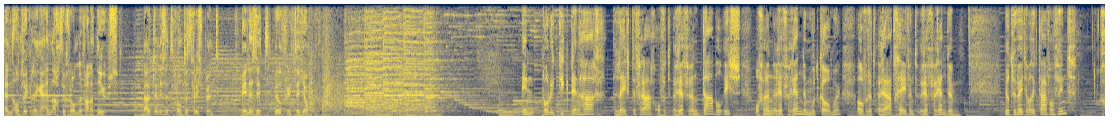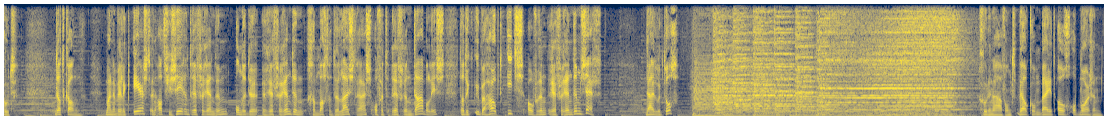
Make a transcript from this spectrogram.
en ontwikkelingen en achtergronden van het nieuws. Buiten is het rond het vriespunt. Binnen zit Wilfried de Jong. In Politiek Den Haag leeft de vraag of het referendabel is... of er een referendum moet komen over het raadgevend referendum. Wilt u weten wat ik daarvan vind? Goed, dat kan. Maar dan wil ik eerst een adviserend referendum... onder de referendumgemachtigde luisteraars... of het referendabel is dat ik überhaupt iets over een referendum zeg. Duidelijk toch? Goedenavond, welkom bij het Oog op Morgen.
